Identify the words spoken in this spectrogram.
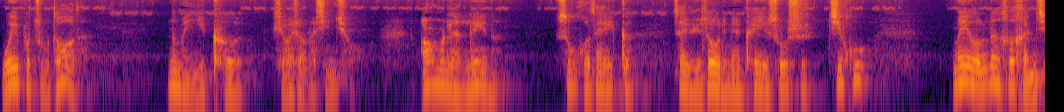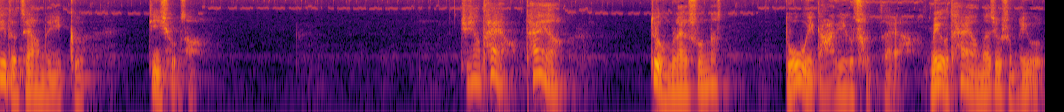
微不足道的那么一颗小小的星球，而我们人类呢，生活在一个在宇宙里面可以说是几乎没有任何痕迹的这样的一个地球上，就像太阳，太阳。对我们来说，那多伟大的一个存在啊！没有太阳，那就是没有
